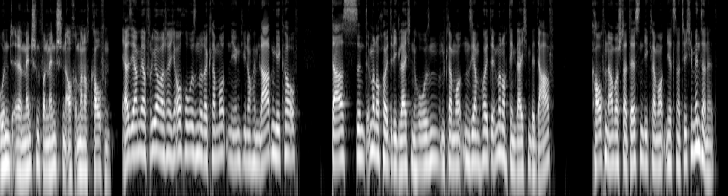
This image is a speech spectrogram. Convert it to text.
und äh, Menschen von Menschen auch immer noch kaufen. Ja, sie haben ja früher wahrscheinlich auch Hosen oder Klamotten irgendwie noch im Laden gekauft. Das sind immer noch heute die gleichen Hosen und Klamotten. Sie haben heute immer noch den gleichen Bedarf, kaufen aber stattdessen die Klamotten jetzt natürlich im Internet.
